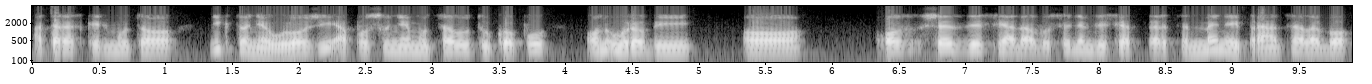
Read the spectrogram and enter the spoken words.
a teraz keď mu to nikto neuloží a posunie mu celú tú kopu, on urobí o, o 60 alebo 70% menej práce, lebo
